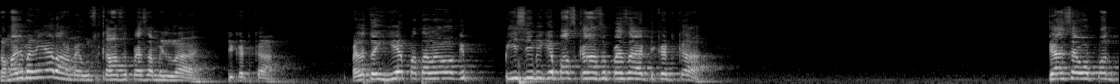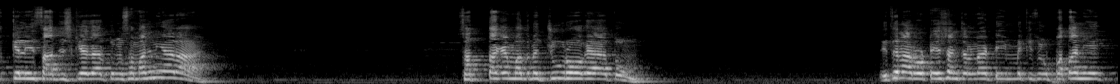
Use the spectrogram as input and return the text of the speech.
समझ में नहीं आ रहा हमें, उस कहाँ से पैसा मिल रहा है टिकट का? पहले तो ये पता लगाओ कि पीसीबी के पास कहाँ से पैसा है टिकट का। कैसे वो पंत के लिए साजिश किया जाए, तुम्हें समझ नहीं आ रहा है? सत्ता के मद में चूर हो गया है तुम। इतना रोटेशन चल रहा है टीम में, किसी को पता नहीं है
